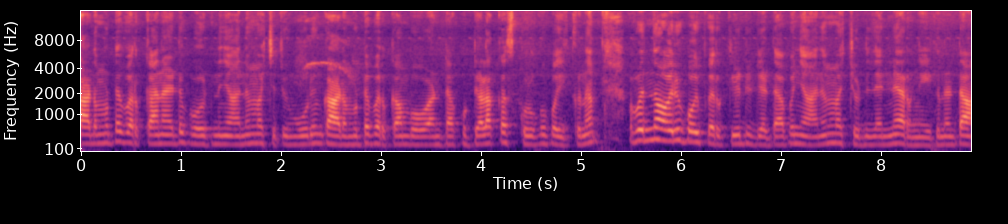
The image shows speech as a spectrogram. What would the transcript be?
കാടമുട്ട പെറുക്കാനായിട്ട് പോയിട്ടുണ്ട്. ഞാനും അച്ചുട്ടും കൂടിയും കാടമുട്ട പെറുക്കാൻ പോവാണ് കേട്ടോ കുട്ടികളൊക്കെ സ്കൂൾക്ക് പോയിക്കണം. അപ്പോൾ ഇന്ന് അവർ പോയി പെറുക്കിയിട്ടില്ല കേട്ടോ അപ്പോൾ ഞാനും അച്ചുട്ടി തന്നെ ഇറങ്ങിയിരിക്കണം കേട്ടോ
